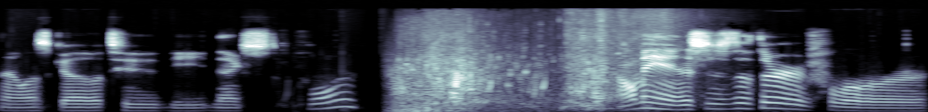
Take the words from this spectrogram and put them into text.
Now let's go to the next floor. Oh man, this is the third floor.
